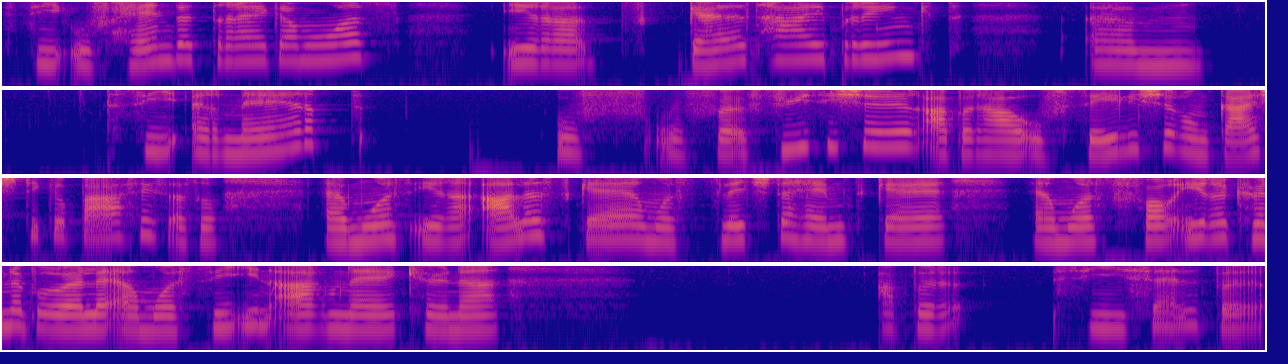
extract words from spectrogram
sie auf Hände tragen muss, ihr das Geld heimbringt, ähm, sie ernährt auf, auf physischer, aber auch auf seelischer und geistiger Basis. Also er muss ihr alles geben, er muss das letzte Hemd geben, er muss vor ihr können brüllen, er muss sie in den Arm nehmen können. Aber sie selber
